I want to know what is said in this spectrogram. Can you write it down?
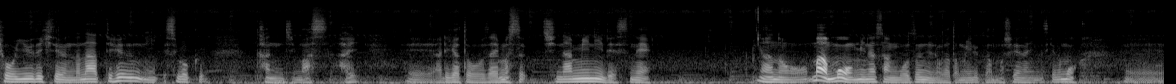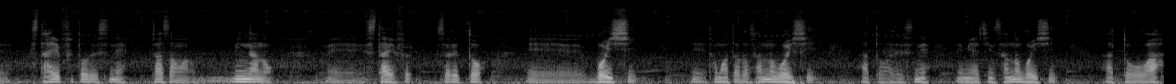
共有できてるんだなっていうふうにすごく感じます。はい、えー、ありがとうございます。ちなみにですねあのまあもう皆さんご存知の方もいるかもしれないんですけども、えー、スタイフとですねターさんはみんなの、えー、スタイフそれと、えー、ボイシー、え、トマトロさんのボイシーあとはですねみやちんさんのボイシーあとは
